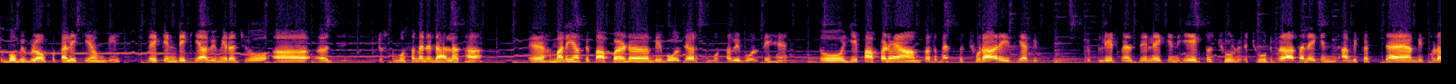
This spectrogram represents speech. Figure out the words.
तो वो भी ब्लॉग पक्का लेके आऊँगी। लेकिन देखिए अभी मेरा जो आ, जो समोसा मैंने डाला था हमारे यहाँ पे पापड़ भी बोलते हैं और समोसा भी बोलते हैं। तो ये पापड़ है आम का तो मैं इसको छुड़ा रही थी अभी, जो प्लेट में से, लेकिन एक तो छूट छूट रहा था, लेकिन अभी कच्चा है, अभी थोड़ा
